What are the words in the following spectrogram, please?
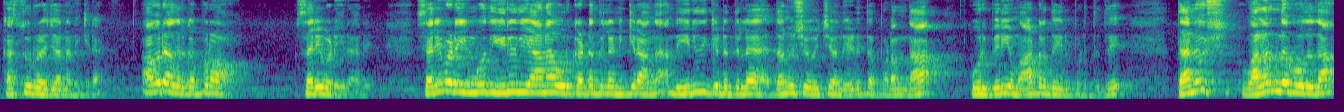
கஸ்தூர் ராஜா நினைக்கிறேன். அவர் அதற்கப்புறம் சரிவடைகிறாரு. சரிவடையும் போது இறுதியான ஒரு கட்டத்தில் நிற்கிறாங்க அந்த இறுதி கட்டத்தில் தனுஷை வச்சு அந்த எடுத்த படம் தான் ஒரு பெரிய மாற்றத்தை ஏற்படுத்துது. தனுஷ் வளர்ந்த போது தான்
